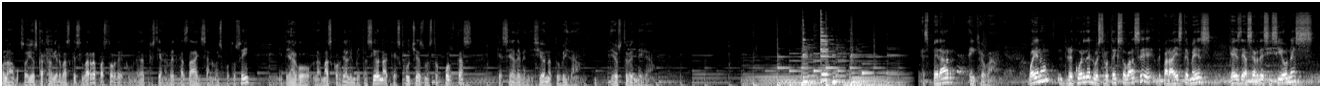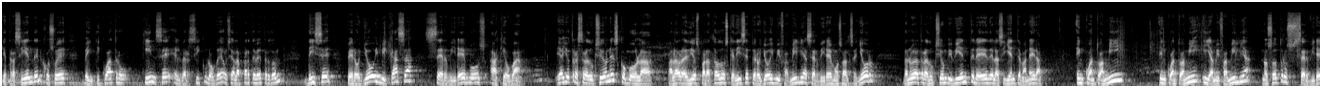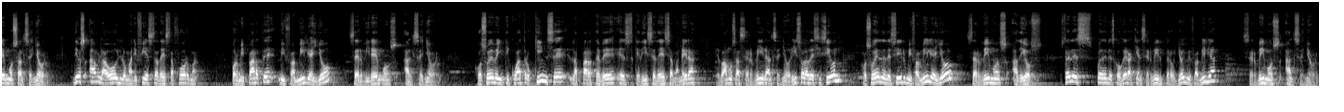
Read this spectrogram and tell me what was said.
Hola, soy Oscar Javier Vázquez Ibarra, pastor de Comunidad Cristiana Bet en San Luis Potosí, y te hago la más cordial invitación a que escuches nuestro podcast, que sea de bendición a tu vida. Dios te bendiga. Esperar en Jehová. Bueno, recuerden nuestro texto base para este mes, que es de hacer decisiones que trascienden, Josué 24 15, el versículo B, o sea, la parte B, perdón, dice, pero yo y mi casa serviremos a Jehová. Y hay otras traducciones como la palabra de Dios para todos que dice, pero yo y mi familia serviremos al Señor. La nueva traducción viviente lee de la siguiente manera, en cuanto a mí, en cuanto a mí y a mi familia, nosotros serviremos al Señor. Dios habla hoy, lo manifiesta de esta forma. Por mi parte, mi familia y yo serviremos al Señor. Josué 24, 15, la parte B es que dice de esa manera que vamos a servir al Señor. Hizo la decisión Josué de decir, mi familia y yo servimos a Dios. Ustedes pueden escoger a quién servir, pero yo y mi familia servimos al Señor.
